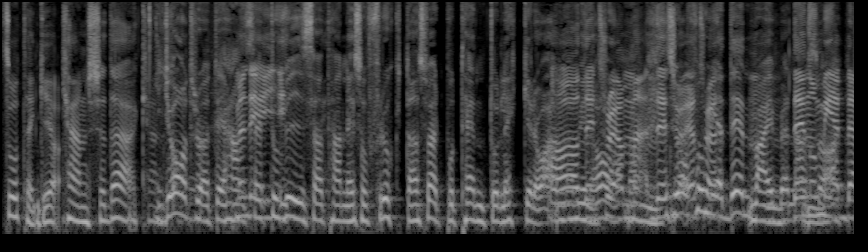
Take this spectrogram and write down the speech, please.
Så tänker jag. Kanske där. Kanske Jag tror att det är hans det sätt att visa att han är så fruktansvärt potent och läcker och alla Ja, vill det ha tror jag med. Det tror jag, jag får tror med att- den viben. Det är alltså. nog mer det,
